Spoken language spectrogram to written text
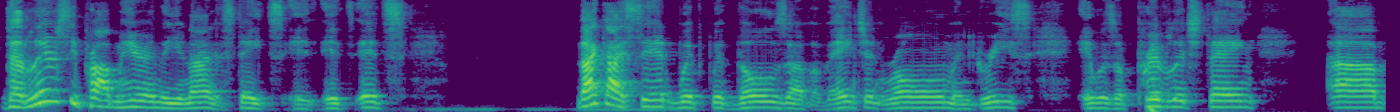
The literacy problem here in the United States, it, it, it's like I said, with with those of, of ancient Rome and Greece, it was a privileged thing. Um,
